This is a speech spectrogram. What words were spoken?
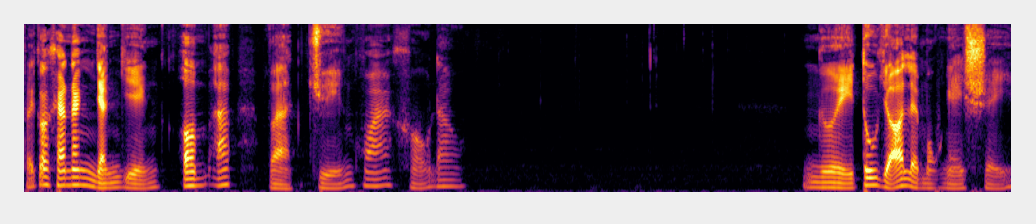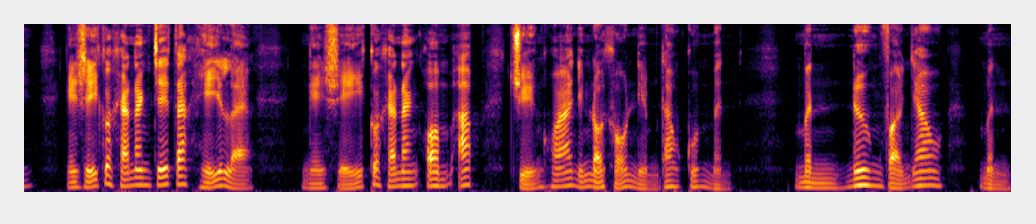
phải có khả năng nhận diện, ôm áp và chuyển hóa khổ đau. Người tu võ là một nghệ sĩ. Nghệ sĩ có khả năng chế tác hỷ lạc. Nghệ sĩ có khả năng ôm ấp, chuyển hóa những nỗi khổ niềm đau của mình. Mình nương vào nhau, mình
